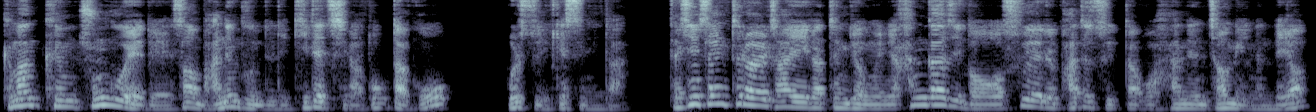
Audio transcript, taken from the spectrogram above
그만큼 중구에 대해서 많은 분들이 기대치가 높다고 볼 수 있겠습니다. 대신 센트럴 자이 같은 경우는 한 가지 더 수혜를 받을 수 있다고 하는 점이 있는데요.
